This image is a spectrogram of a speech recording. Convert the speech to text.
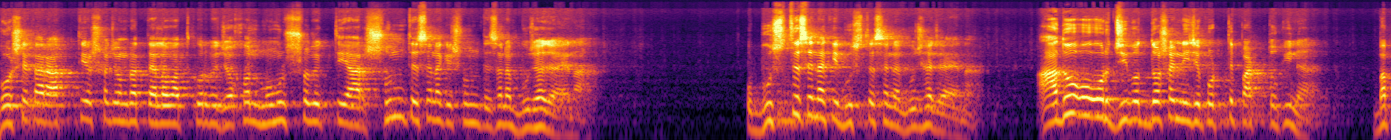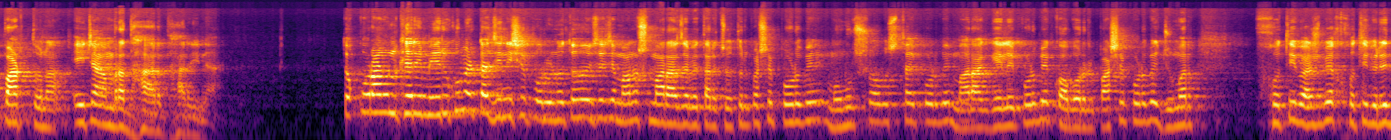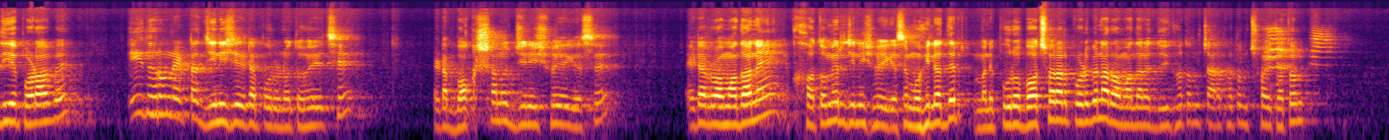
বসে তার আত্মীয় স্বজনরা তেলাওয়াত করবে, যখন মুমূর্ষ ব্যক্তি আর শুনতেছে নাকি শুনতেছে না বোঝা যায় না। ও বুঝতেছে নাকি বুঝতেছে না বোঝা যায় না। আদৌ ও ওর জীবদ্দশায় নিজে পড়তে পারতো কি না বা পারতো না, এইটা আমরা ধার ধারি না। তো কোরআনুল করিম এরকম একটা জিনিসে পরিণত হয়েছে যে মানুষ মারা যাবে, তার চতুর্পাশে পড়বে, মুমূর্ষ অবস্থায় পড়বে, মারা গেলে পড়বে, কবরের পাশে পড়বে, জুমার খতিব আসবে খতিবের দিয়ে পড়াবে। এই ধরনের একটা জিনিসে এটা পরিণত হয়েছে। এটা বক্সানোর জিনিস হয়ে গেছে। এটা রমাদানে খতমের জিনিস হয়ে গেছে। মহিলাদের মানে পুরো বছর আর পড়বে না, রমাদানে দুই খতম, চার খতম, ছয় খতম।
